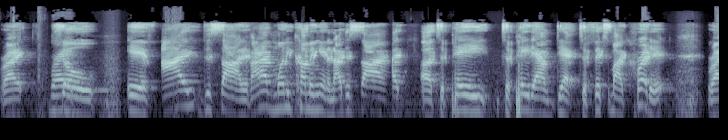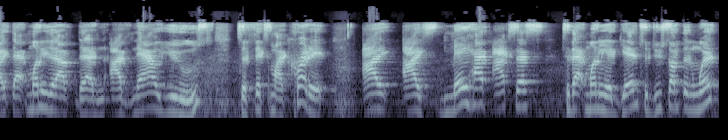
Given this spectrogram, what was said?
right? right? So if I decide, if I have money coming in, and I decide uh, to pay to pay down debt to fix my credit, right? That money that I've, that I've now used to fix my credit, I I may have access to that money again to do something with,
